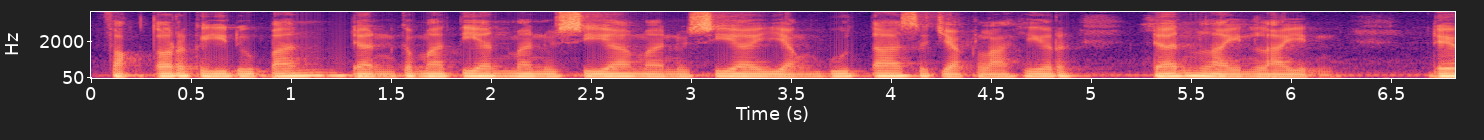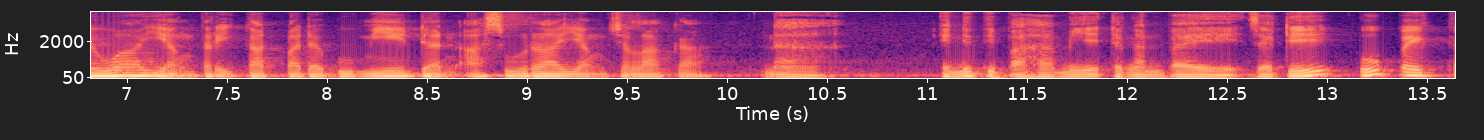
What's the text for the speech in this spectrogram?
faktor kehidupan dan kematian manusia-manusia yang buta sejak lahir, dan lain-lain. Dewa yang terikat pada bumi dan asura yang celaka. Nah, ini dipahami dengan baik. Jadi UPK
